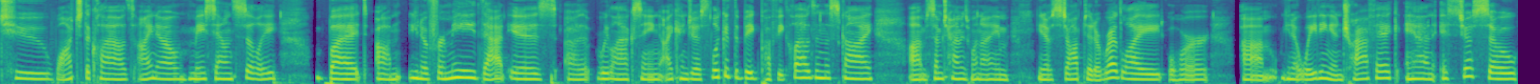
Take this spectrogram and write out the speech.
to watch the clouds. I know may sound silly, but um, you know, for me, that is uh, relaxing. I can just look at the big puffy clouds in the sky. Um, sometimes when I'm, you know, stopped at a red light or um, you know, waiting in traffic. And it's just so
